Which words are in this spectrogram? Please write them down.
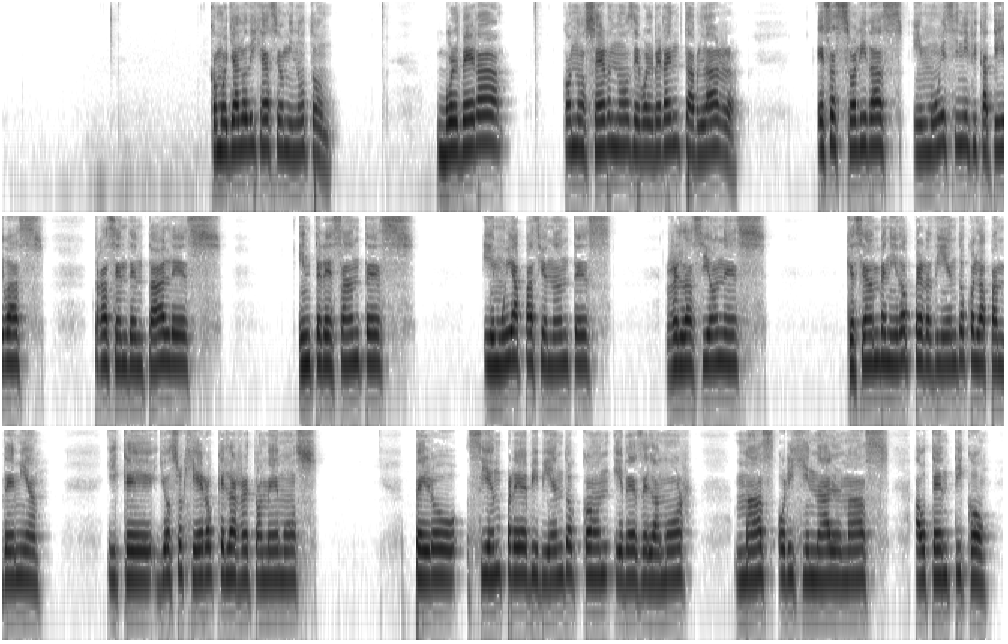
como ya lo dije hace un minuto, volver a conocernos, de volver a entablar esas sólidas y muy significativas, trascendentales, interesantes y muy apasionantes relaciones que se han venido perdiendo con la pandemia y que yo sugiero que las retomemos pero siempre viviendo con y desde el amor más original, más auténtico.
